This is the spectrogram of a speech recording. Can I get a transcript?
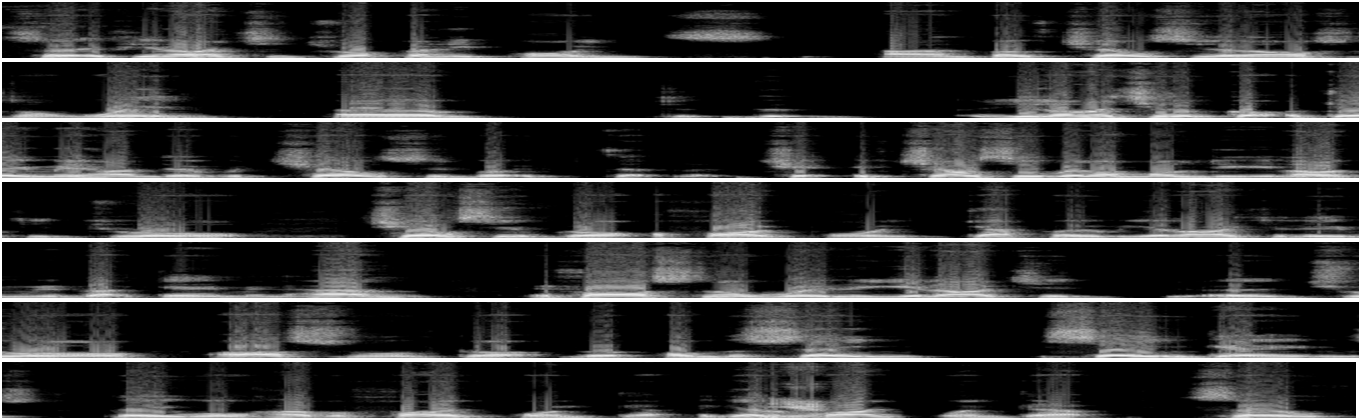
So if United drop any points and both Chelsea and Arsenal win, um, th- th- United have got a game in hand over Chelsea, but if, if Chelsea win on Monday, United draw. Chelsea have got a five point gap over United, even with that game in hand. If Arsenal win and United uh, draw, Arsenal have got the, on the same same games. They will have a five point gap again, Yeah. a five point gap. So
